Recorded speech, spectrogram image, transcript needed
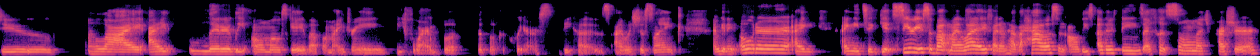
to lie. I literally almost gave up on my dream before I booked the book of queers because I was just like, I'm getting older. I I need to get serious about my life. I don't have a house and all these other things. I put so much pressure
